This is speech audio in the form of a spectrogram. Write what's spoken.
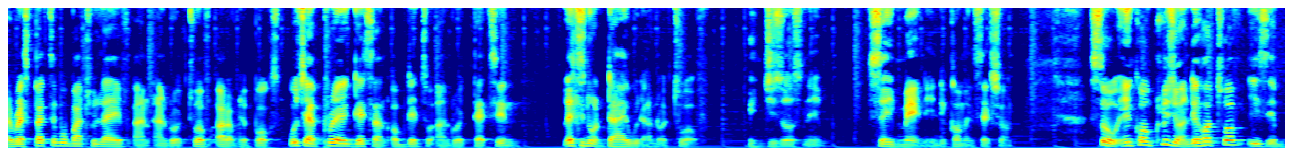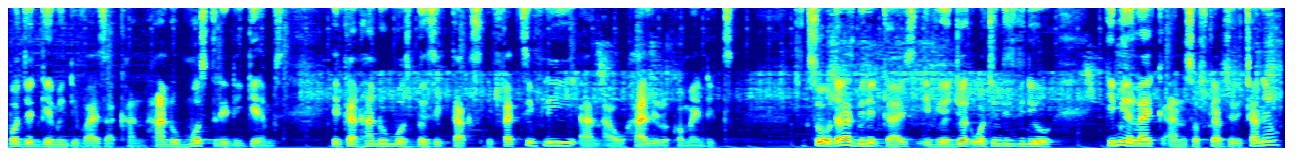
a respectable battery life and Android 12 out of the box, which I pray gets an update to Android 13. Let it not die with Android 12. In Jesus' name. Say amen in the comment section. So, in conclusion, the Hot 12 is a budget gaming device that can handle most 3D games. It can handle most basic tasks effectively, and I will highly recommend it. So, that has been it, guys. If you enjoyed watching this video, give me a like and subscribe to the channel.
